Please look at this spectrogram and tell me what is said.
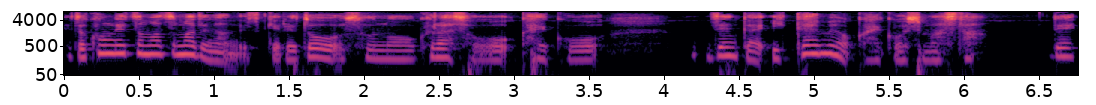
えーと、今月末までなんですけれどそのクラスを開講前回1回目を開講しました。で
